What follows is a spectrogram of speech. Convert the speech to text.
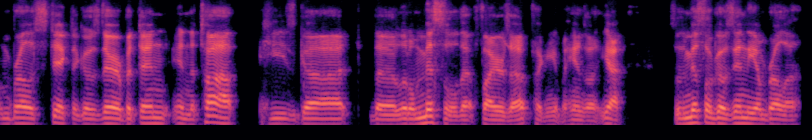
umbrella stick that goes there, but then in the top, he's got the little missile that fires out. If I can get my hands on it. Yeah. So the missile goes in the umbrella.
